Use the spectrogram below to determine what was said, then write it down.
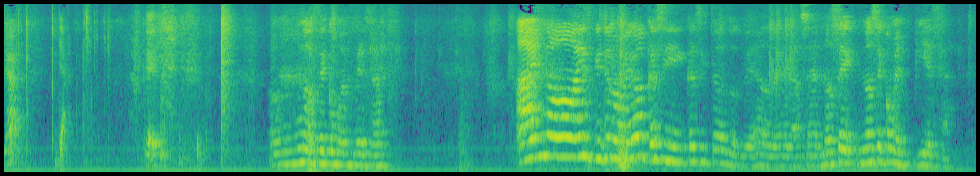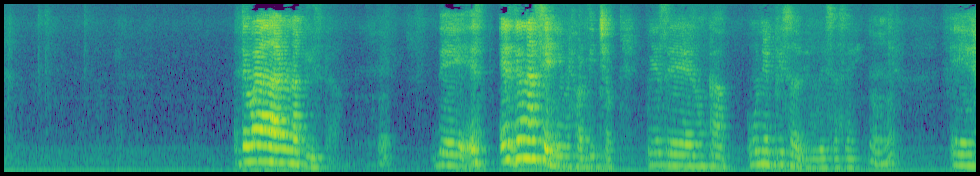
¿Ya? Ya. Ok. Um, no sé cómo empezar yo no veo casi, casi todos los videos. O sea, no sé, no sé cómo empieza. Te voy a dar una pista. De, es, es de una serie, mejor dicho. Voy a hacer un, cap, un episodio de esa serie. Eh,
